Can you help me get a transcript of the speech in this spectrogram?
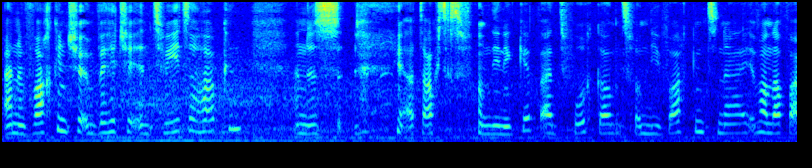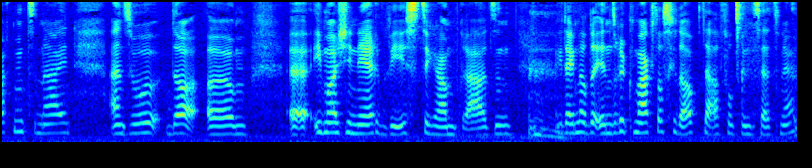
en een varkentje een beetje in twee te hakken. En dus ja, het achterste van die kip en het voorkant van, die van dat varken te naaien. En zo dat ehm, eh, imaginair beest te gaan braden. Ik denk dat de indruk maakt als je dat op tafel kunt zetten. Hè?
